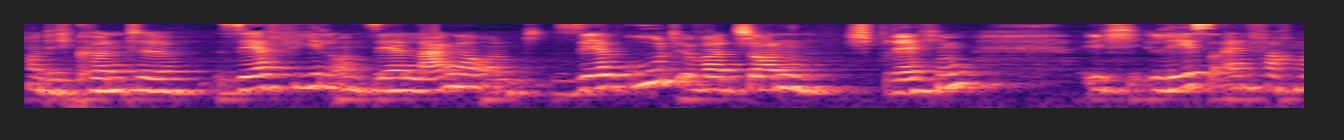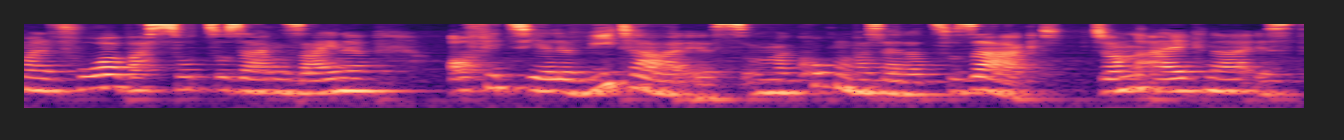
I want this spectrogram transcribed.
Und ich könnte sehr viel und sehr lange und sehr gut über John sprechen. Ich lese einfach mal vor, was sozusagen seine offizielle Vita ist und mal gucken, was er dazu sagt. John Eigner ist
